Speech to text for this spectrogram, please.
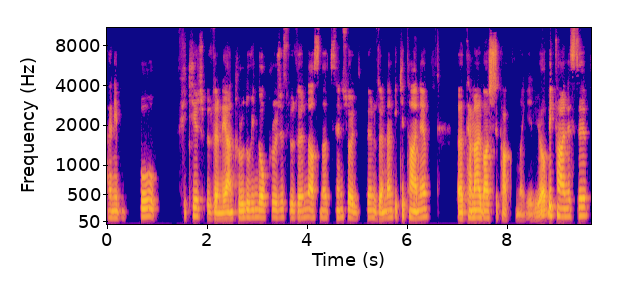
hani bu fikir üzerinde yani True the Window projesi üzerinde aslında senin söylediklerin üzerinden iki tane e, temel başlık aklıma geliyor. Bir tanesi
